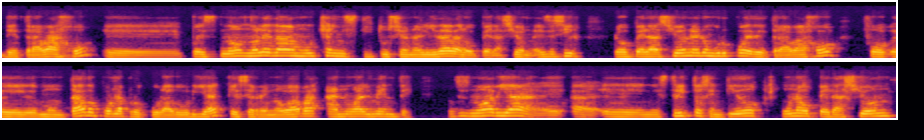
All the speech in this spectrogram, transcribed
de trabajo, eh, pues no, no le daba mucha institucionalidad a la operación. Es decir, la operación era un grupo de trabajo eh, montado por la Procuraduría que se renovaba anualmente. Entonces no había eh, en estricto sentido una operación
